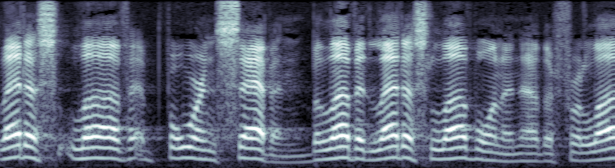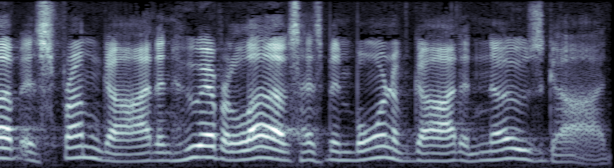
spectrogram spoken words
let us love, 4 and 7. Beloved, let us love one another, for love is from God, and whoever loves has been born of God and knows God.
